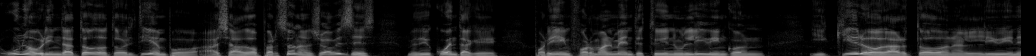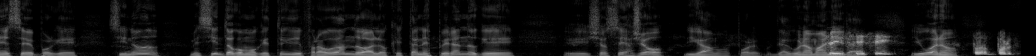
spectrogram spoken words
uno brinda todo todo el tiempo. Haya dos personas. Yo a veces me doy cuenta que por ahí informalmente estoy en un living con y quiero dar todo en el living ese porque Si no, me siento como que estoy defraudando a los que están esperando que eh, yo sea yo, digamos, por, de alguna manera. Sí, sí, sí. Y bueno, Por,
